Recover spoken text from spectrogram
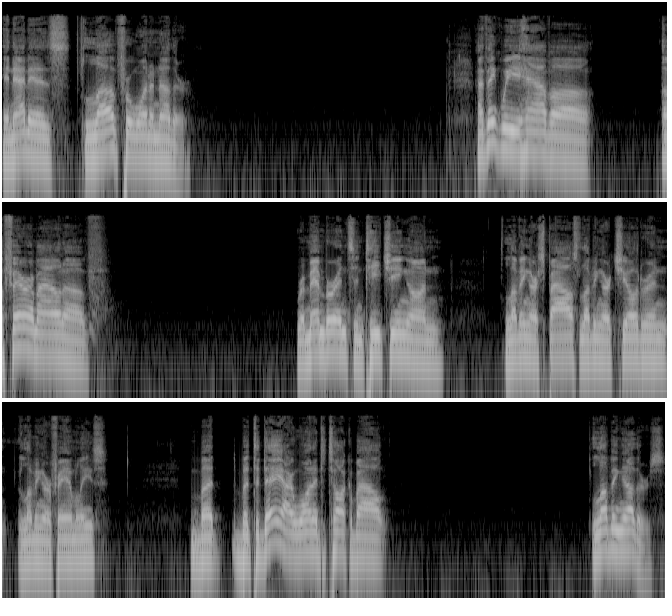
And that is love for one another. I think we have a, a fair amount of remembrance and teaching on loving our spouse, loving our children, loving our families. But but today I wanted to talk about loving others.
